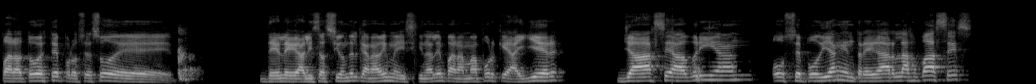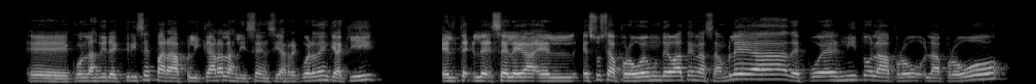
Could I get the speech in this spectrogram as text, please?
para todo este proceso de, de legalización del cannabis medicinal en Panamá, porque ayer ya se abrían o se podían entregar las bases eh, con las directrices para aplicar a las licencias. Recuerden que aquí el, se el, eso se aprobó en un debate en la Asamblea, después Nito la aprobó, la aprobó,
